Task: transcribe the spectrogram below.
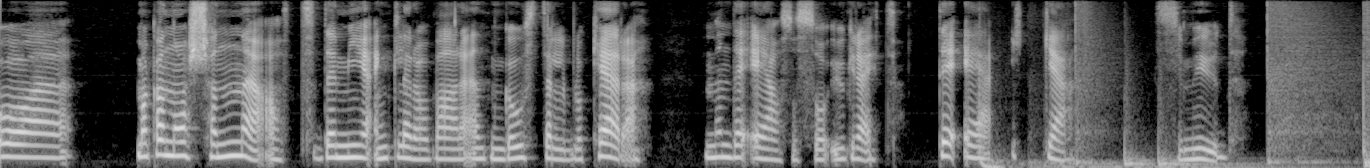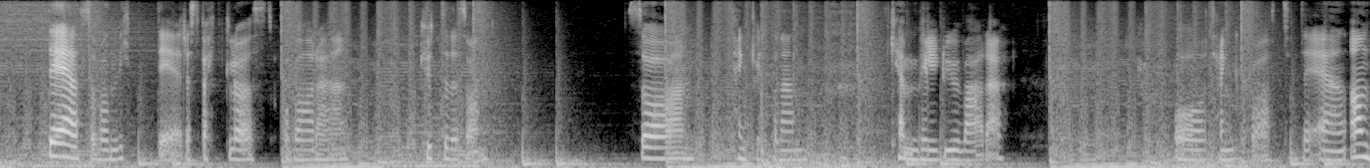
Og uh, man kan nå skjønne at det er mye enklere å bare enten ghoste eller blokkere, men det er altså så ugreit. Det er ikke smooth. Det er så vanvittig respektløst å bare kutte det sånn. Så tenk litt på den. Hvem vil du være? Og tenk på at det er en annen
